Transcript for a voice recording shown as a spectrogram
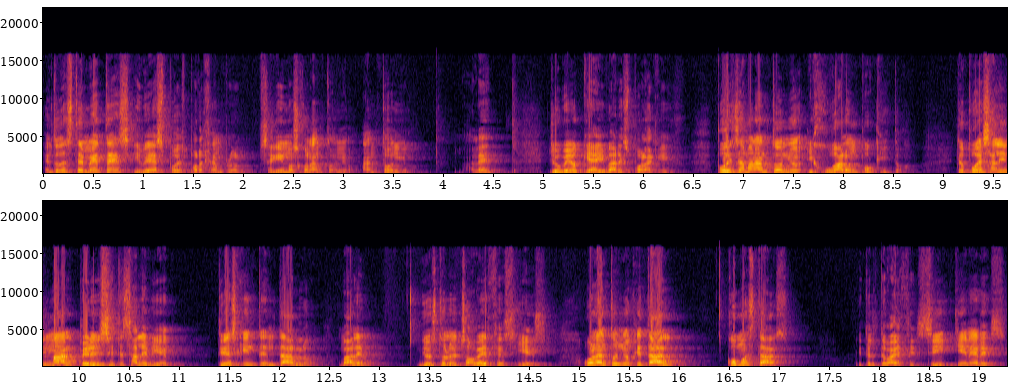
Entonces te metes y ves, pues, por ejemplo, seguimos con Antonio. Antonio, ¿vale? Yo veo que hay bares por aquí. Puedes llamar a Antonio y jugar un poquito. Te puede salir mal, pero ¿y si te sale bien? Tienes que intentarlo, ¿vale? Yo esto lo he hecho a veces y es, hola Antonio, ¿qué tal? ¿Cómo estás? Y te, te va a decir, sí, ¿quién eres?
